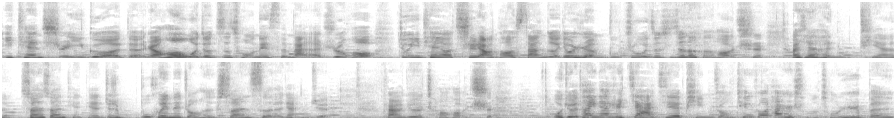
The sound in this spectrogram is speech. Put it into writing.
一天吃一个的，然后我就自从那次买了之后，就一天要吃两到三个，就忍不住，就是真的很好吃，而且很甜，酸酸甜甜，就是不会那种很酸涩的感觉，反正就是超好吃。我觉得它应该是嫁接品种，听说它是什么从日本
